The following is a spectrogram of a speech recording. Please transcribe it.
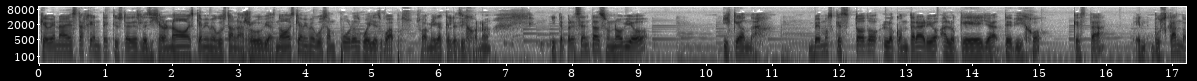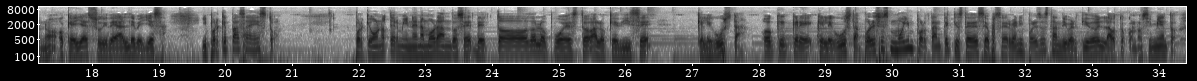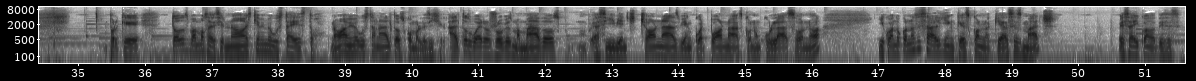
Que ven a esta gente que ustedes les dijeron, no, es que a mí me gustan las rubias, no, es que a mí me gustan puros güeyes guapos, su amiga que les dijo, ¿no? Y te presenta a su novio y qué onda. Vemos que es todo lo contrario a lo que ella te dijo que está buscando, ¿no? O que ella es su ideal de belleza. ¿Y por qué pasa esto? Porque uno termina enamorándose de todo lo opuesto a lo que dice que le gusta o que cree que le gusta. Por eso es muy importante que ustedes se observen y por eso es tan divertido el autoconocimiento. Porque todos vamos a decir, no, es que a mí me gusta esto, ¿no? A mí me gustan altos, como les dije, altos, güeros, rubios, mamados, así bien chichonas, bien cuerponas, con un culazo, ¿no? Y cuando conoces a alguien que es con la que haces match, es ahí cuando dices,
